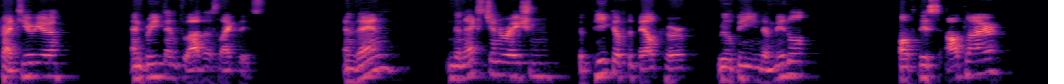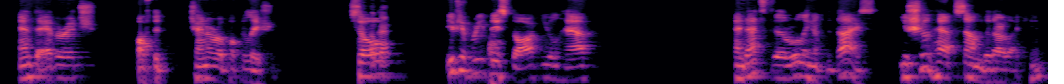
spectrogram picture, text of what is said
criteria and breed them to others like this. And then in the next generation, the peak of the bell curve will be in the middle of this outlier and the average of the general population. So Okay. if you breed this dog, you'll have, and that's the ruling of the dice. You should have some that are like him,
